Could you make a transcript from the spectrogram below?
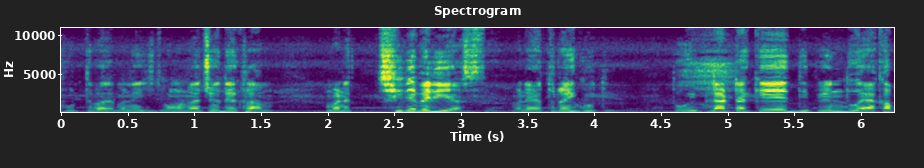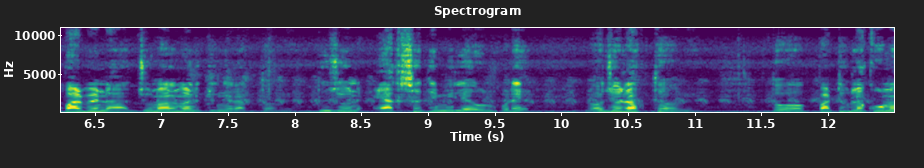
ধরতে পারে মানে ইস্টবেঙ্গল ম্যাচেও দেখলাম মানে ছিঁড়ে বেরিয়ে আসছে মানে এতটাই গতি। তো ওই প্লেয়ারটাকে দীপেন্দু একা পারবে না জোনাল মার্কিংয়ে রাখতে হবে। দুজন একসাথে মিলে ওর উপরে নজর রাখতে হবে। তো পার্টিকুলার কোনো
